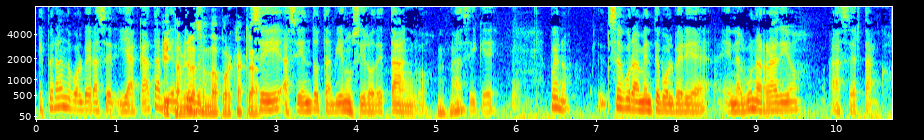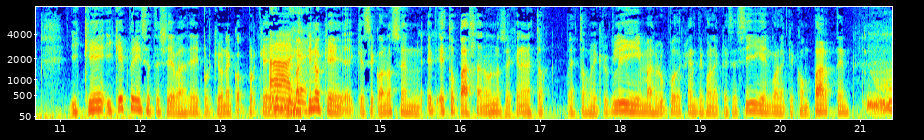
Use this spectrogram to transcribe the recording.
esperando volver a hacer. Y acá también. Y también has andado por acá, claro. Sí, haciendo también un cielo de tango. Así que, bueno, seguramente volveré en alguna radio hacer tango. ¿Y qué, ¿Y qué experiencia te llevas de ahí? Porque, una, porque me imagino que, que, se conocen, e, esto pasa, ¿no? Uno se generan estos, estos microclimas, grupos de gente con la que se siguen, con la que comparten. Mm,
